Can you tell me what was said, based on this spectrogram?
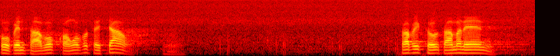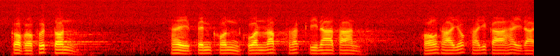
ผู้เป็นสาวกของพระพุทธเจ้า พระภิกษุสามเณรก็ประพฤติตน ให้เป็นคนควรรับทักษีนาทานของทายกทายิกาให้ได้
